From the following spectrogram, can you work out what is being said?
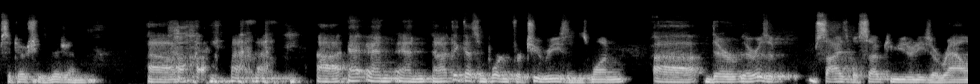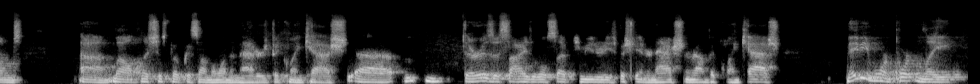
Satoshi's vision? Uh, uh, and, and and I think that's important for two reasons. One, uh, there there is a sizable sub communities around. Um, well, let's just focus on the one that matters, Bitcoin Cash. Uh, there is a sizable sub community, especially international, around Bitcoin Cash. Maybe more importantly,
